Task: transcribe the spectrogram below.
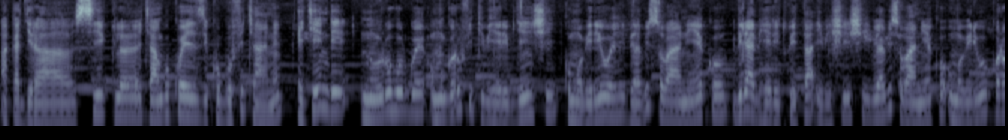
akagira cycle cyangwa ukwezi kugufi cyane. Ikindi ni uruhu rwe umugore ufite ibiheri byinshi ku mubiri we biba bisobanuye ko biriya biheri twita ibishishi biba bisobanuye ko umubiri we ukora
